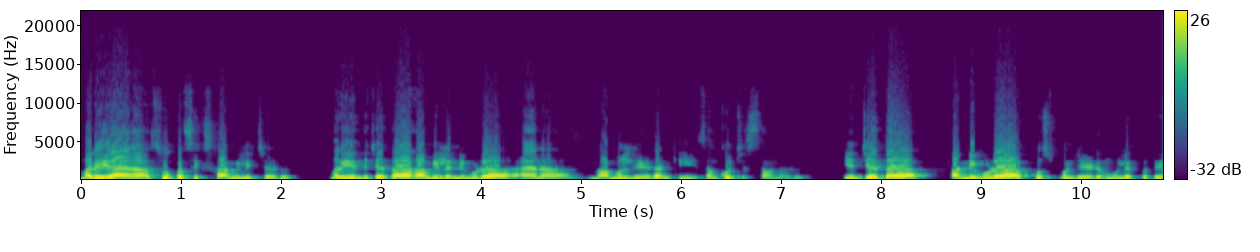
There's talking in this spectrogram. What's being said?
మరి ఆయన సూపర్ సిక్స్ హామీలు ఇచ్చాడు. మరి ఎందుచేత ఆ హామీలన్నీ కూడా ఆయన అమలు చేయడానికి సంకోచిస్తా ఉన్నాడు? ఎంచేత అన్ని కూడా పోస్ట్పోన్ చేయడము లేకపోతే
